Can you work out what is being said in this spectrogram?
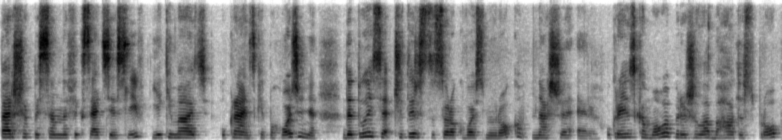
Перша писемна фіксація слів, які мають українське походження, датується 448 роком нашої ери. Українська мова пережила багато спроб,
